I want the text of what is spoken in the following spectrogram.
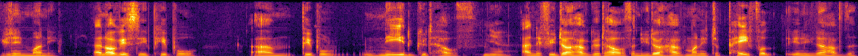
you need money, and obviously people. Um, people need good health, Yeah. and if you don't have good health and you don't have money to pay for, you know, you don't have the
